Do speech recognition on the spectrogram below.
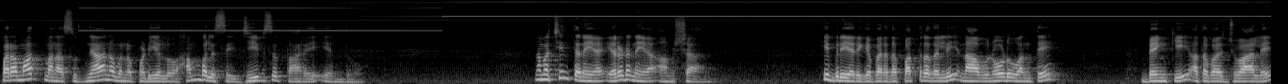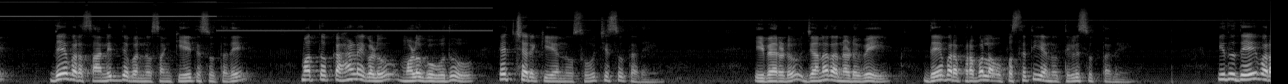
ಪರಮಾತ್ಮನ ಸುಜ್ಞಾನವನ್ನು ಪಡೆಯಲು ಹಂಬಲಿಸಿ ಜೀವಿಸುತ್ತಾರೆ ಎಂದು. ನಮ್ಮ ಚಿಂತನೆಯ ಎರಡನೆಯ ಅಂಶ ಹಿಬ್ರಿಯರಿಗೆ ಬರೆದ ಪತ್ರದಲ್ಲಿ ನಾವು ನೋಡುವಂತೆ ಬೆಂಕಿ ಅಥವಾ ಜ್ವಾಲೆ ದೇವರ ಸಾನ್ನಿಧ್ಯವನ್ನು ಸಂಕೇತಿಸುತ್ತದೆ ಮತ್ತು ಕಹಳೆಗಳು ಮೊಳಗುವುದು ಎಚ್ಚರಿಕೆಯನ್ನು ಸೂಚಿಸುತ್ತದೆ. ಇವೆರಡು ಜನರ ನಡುವೆ ದೇವರ ಪ್ರಬಲ ಉಪಸ್ಥಿತಿಯನ್ನು ತಿಳಿಸುತ್ತದೆ ಇದು ದೇವರ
